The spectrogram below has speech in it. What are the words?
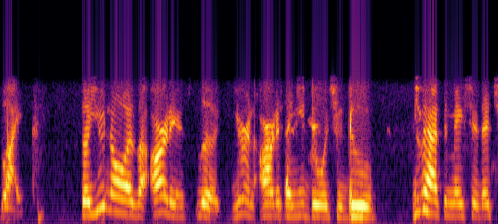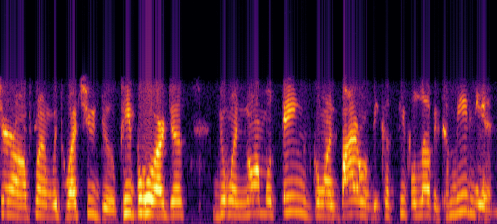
likes. So you know, as an artist, look, you're an artist and you do what you do. You have to make sure that you're on point with what you do. People who are just doing normal things going viral because people love it. Comedians,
